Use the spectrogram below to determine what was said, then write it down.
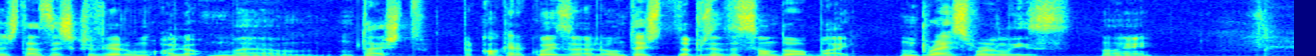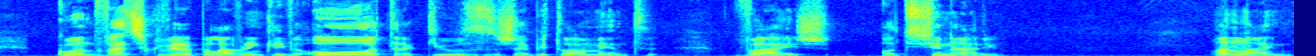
estás a escrever um, olha, uma- um texto para qualquer coisa, olha, um texto de apresentação da OBEI, um press release, não é? Quando vais escrever a palavra incrível, ou outra que uses habitualmente, vais ao dicionário online,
